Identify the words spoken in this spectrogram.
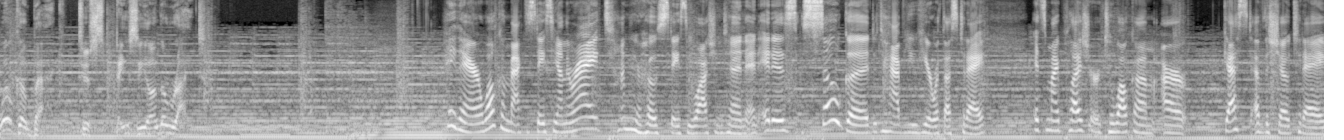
Welcome back to Stacy on the Right. Hey there, welcome back to Stacy on the Right. I'm your host, Stacy Washington, and it is so good to have you here with us today. It's my pleasure to welcome our guest of the show today.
